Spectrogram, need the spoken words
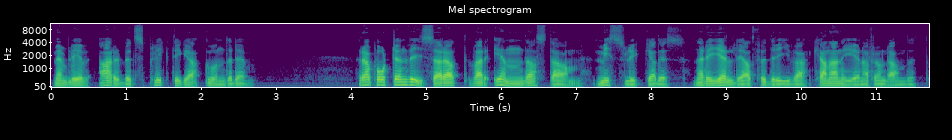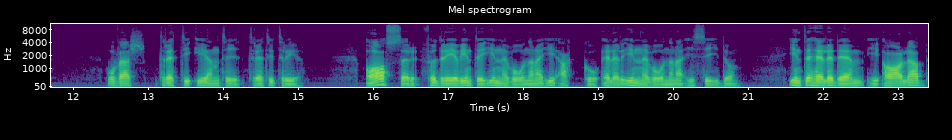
men blev arbetspliktiga under dem. Rapporten visar att varenda stam misslyckades när det gällde att fördriva kananéerna från landet. Och vers 31 till 33. Aser fördrev inte invånarna i Akko eller invånarna i Sidon, inte heller dem i Alab,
